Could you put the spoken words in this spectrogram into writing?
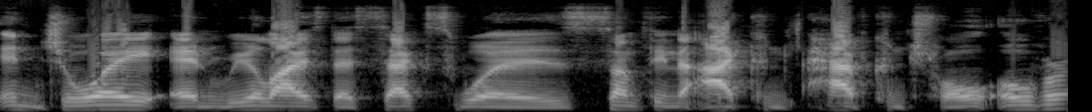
enjoy and realize that sex was something that I can have control over,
